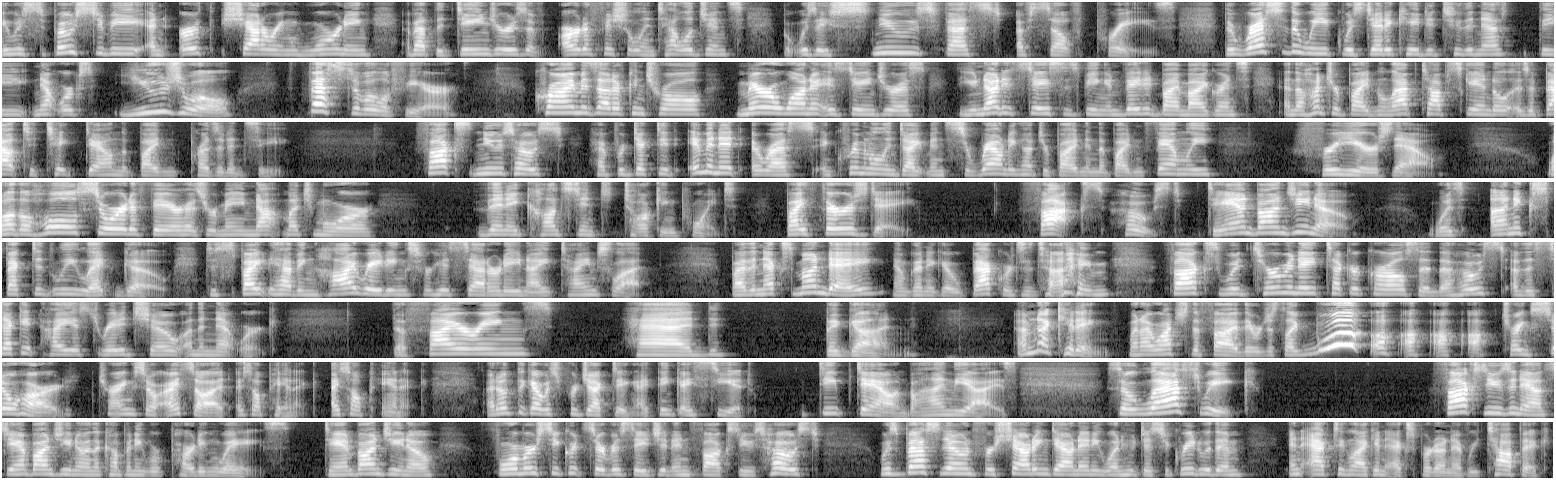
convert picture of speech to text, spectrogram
It was supposed to be an earth shattering warning about the dangers of artificial intelligence, but was a snooze fest of self praise. The rest of the week was dedicated to the, the network's usual festival of fear. Crime is out of control, marijuana is dangerous, the United States is being invaded by migrants, and the Hunter Biden laptop scandal is about to take down the Biden presidency. Fox News host have predicted imminent arrests and criminal indictments surrounding Hunter Biden and the Biden family for years now. While the whole sordid affair has remained not much more than a constant talking point. By Thursday, Fox host Dan Bongino was unexpectedly let go, despite having high ratings for his Saturday night time slot. By the next Monday, I'm going to go backwards in time, Fox would terminate Tucker Carlson, the host of the second highest rated show on the network. The firings had begun. I'm not kidding. When I watched the five, they were just like, whoa, trying so hard, trying so. I saw it. I saw panic. I saw panic. I don't think I was projecting. I think I see it deep down behind the eyes. So last week, Fox News announced Dan Bongino and the company were parting ways. Dan Bongino, former Secret Service agent and Fox News host, was best known for shouting down anyone who disagreed with him and acting like an expert on every topic.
